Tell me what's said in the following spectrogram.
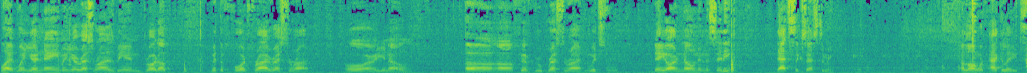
but when your name and your restaurant is being brought up with the Ford Fry restaurant or, you know, uh, uh, Fifth Group restaurant, which they are known in the city, that's success to me. Along with accolades.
